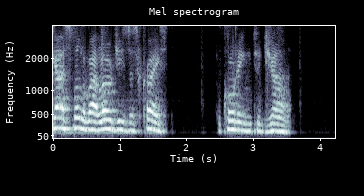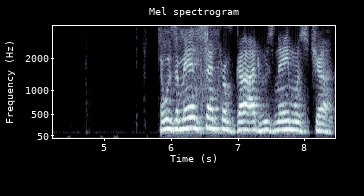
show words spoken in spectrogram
Gospel of our Lord Jesus Christ, according to John. There was a man sent from God whose name was John.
